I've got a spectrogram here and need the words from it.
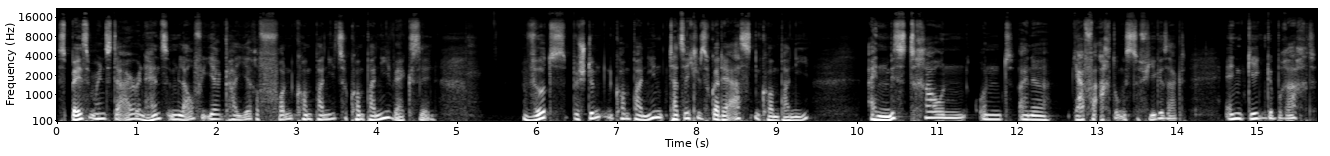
Space Marines der Iron Hands im Laufe ihrer Karriere von Kompanie zu Kompanie wechseln, wird bestimmten Kompanien, tatsächlich sogar der ersten Kompanie, ein Misstrauen und eine, ja, Verachtung ist zu viel gesagt, entgegengebracht,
